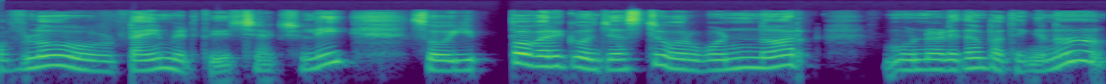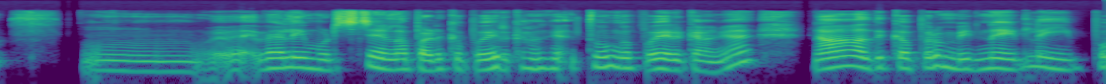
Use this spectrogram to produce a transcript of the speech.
அவ்வளோ டைம் எடுத்துக்கிடுச்சு ஆக்சுவலி ஸோ இப்போ வரைக்கும் ஜஸ்ட் ஒரு ஒன் ஹவர் முன்னாடி தான் பார்த்தீங்கன்னா வே- வேலையை முடிச்சுட்டு எல்லாம் படுக்க போயிருக்காங்க. தூங்க போயிருக்காங்க. நான் அதுக்கப்புறம் மிட் நைட்டில் இப்போ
